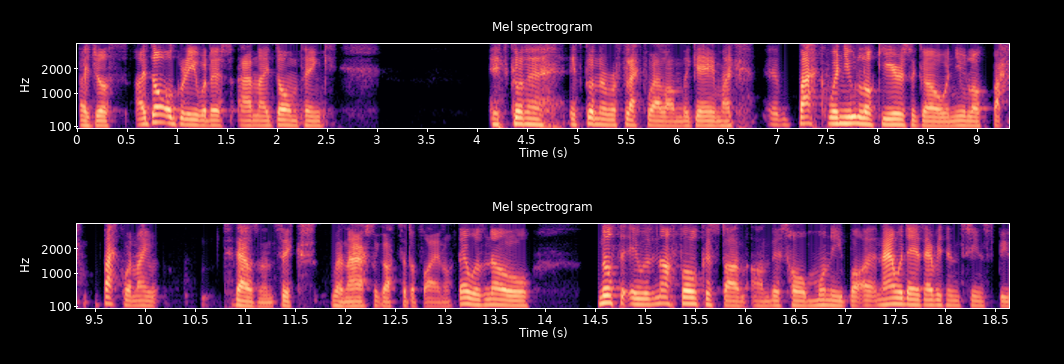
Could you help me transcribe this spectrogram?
I just I don't agree with it, and I don't think it's gonna it's gonna reflect well on the game. Like uh, back when you look years ago, when you look back back when I 2006 when Arsenal got to the final, there was no nothing. It was not focused on on this whole money, but uh, nowadays everything seems to be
